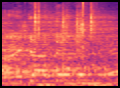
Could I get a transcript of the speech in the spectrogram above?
All right, goddammit.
